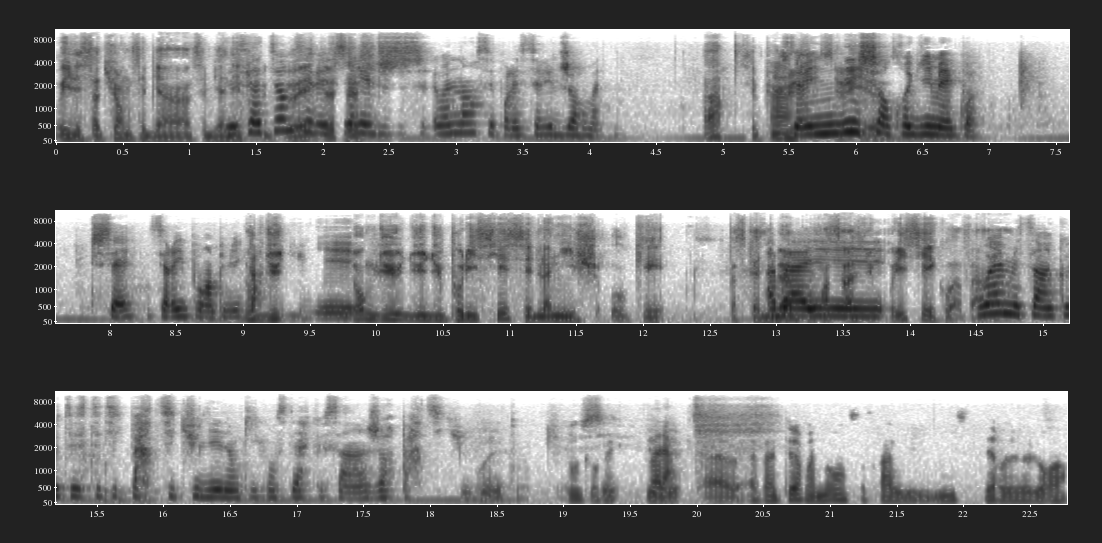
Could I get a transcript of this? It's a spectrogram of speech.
Oui, les Saturnes, c'est bien, c'est bien Les des trucs Saturn, de- c'est les séries de... Ouais, non, c'est pour les séries de genre maintenant. Ah, c'est plus Ah. juste Séries une série, niche, euh, entre guillemets, quoi. Tu sais, une série pour un public Donc du, particulier. donc du, du, du policier, c'est de la niche. Ok. Parce qu'Hannibal, bah, pour moi, ça reste du policier, quoi. Enfin, Ouais, mais c'est un côté esthétique particulier, donc ils considèrent que c'est un genre particulier. Ouais. Donc, euh, Donc, en c'est- fait, voilà. à, à 20h maintenant, ça sera les mystères de Laura.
